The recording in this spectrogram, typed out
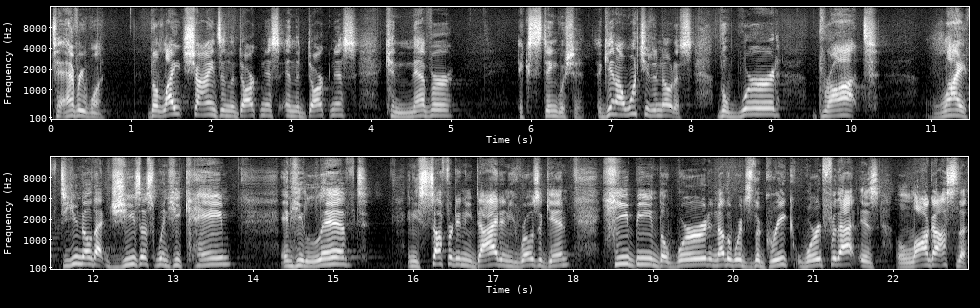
to everyone. The light shines in the darkness, and the darkness can never extinguish it. Again, I want you to notice the Word brought life. Do you know that Jesus, when He came and He lived, and he suffered and he died and he rose again. He being the Word, in other words, the Greek word for that is logos, the,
